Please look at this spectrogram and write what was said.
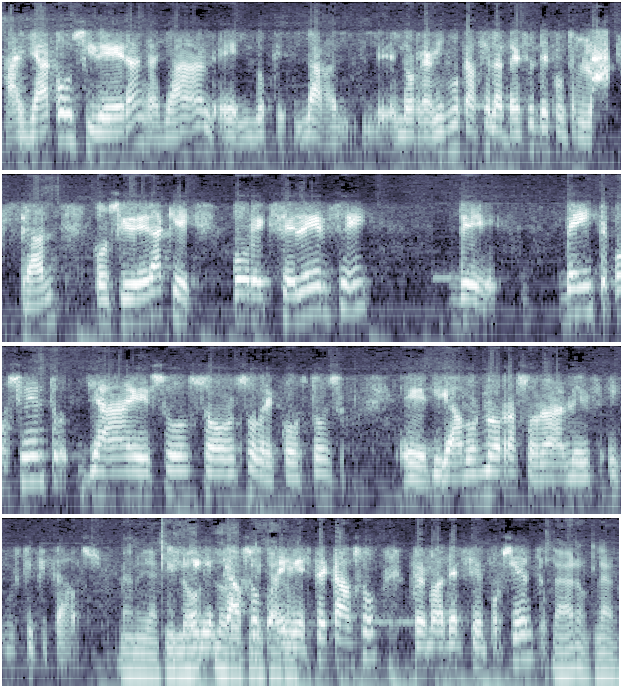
allá consideran, allá eh, lo que, la- el organismo que hace las veces de control fiscal, considera que por excederse de 20% ya esos son sobrecostos, eh, digamos, no razonables y justificados. Bueno, y aquí lo, en, el lo caso, en este caso fue más del 100%. Claro, claro.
